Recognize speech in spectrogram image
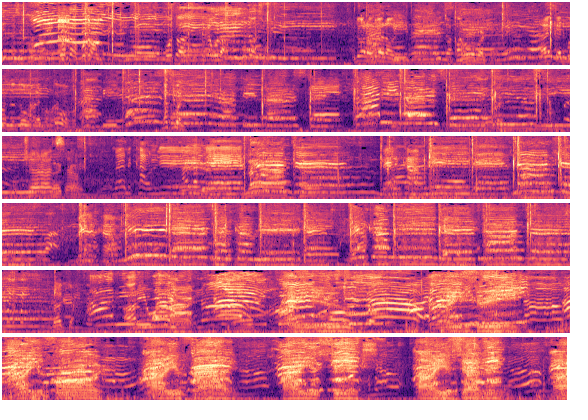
Foto, kita bola. Foto Welcome, Welcome, Welcome, welcome welcome Welcome. Are you one? Are you two? Are you three? Are you four? Are you five? Are you six? Are you seven?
